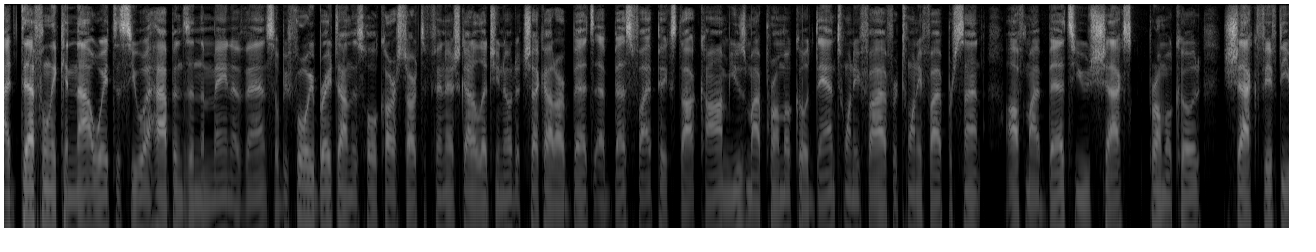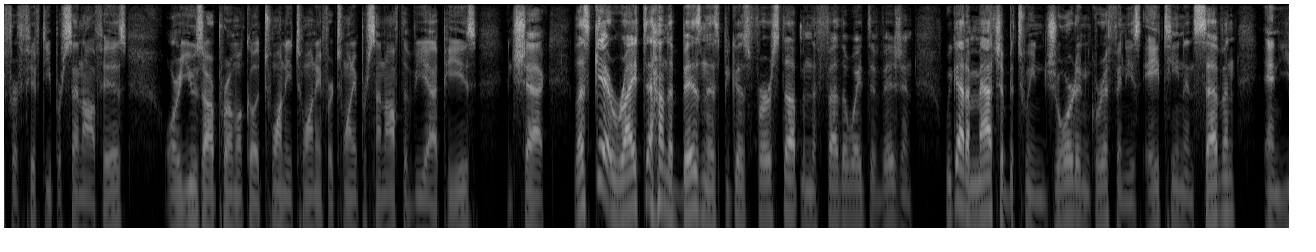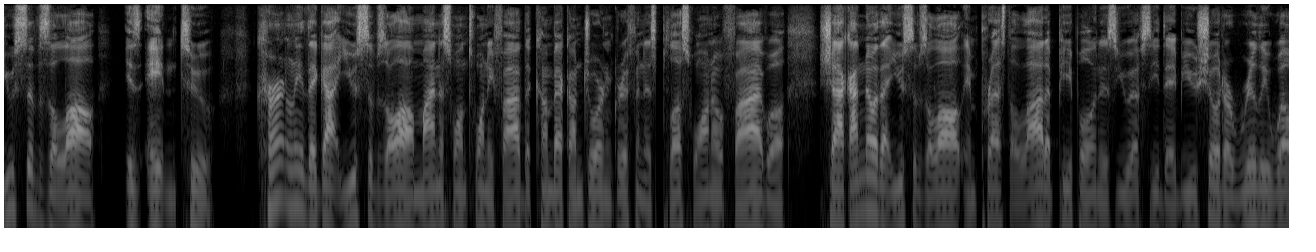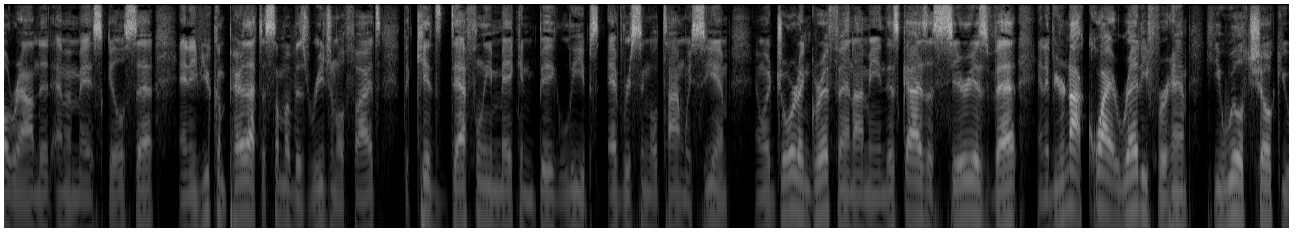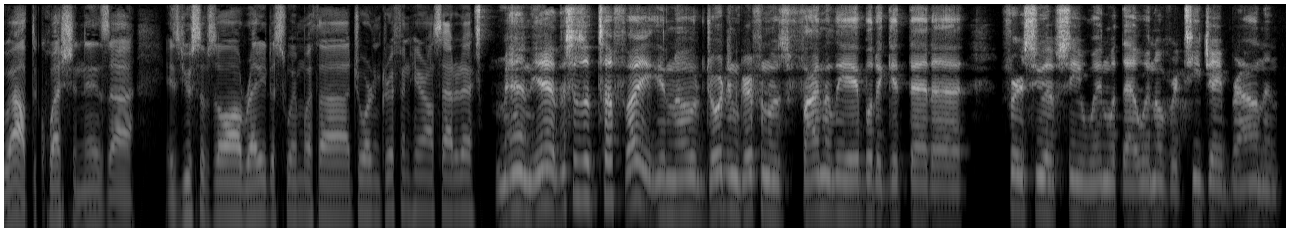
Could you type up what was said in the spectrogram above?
I definitely cannot wait to see what happens in the main event. So before we break down this whole car start to finish, got to let you know to check out our bets at bestfightpicks.com. Use my promo code DAN25 for 25% off my bets. Use Shaq's promo code Shaq50 for 50% off his, or use our promo code 2020 for 20% off the VIPs. And Shaq, let's get right down to business because first up in the featherweight division, we got a matchup between Jordan Griffin, he's 18 and 7, and Youssef Zalal is 8 and 2. Currently, they got Youssef Zalal minus 125. The comeback on Jordan Griffin is plus 105. Well, Shaq, I know that Youssef Zalal impressed a lot of people in his UFC debut, showed a really well rounded MMA skill set. And if you compare that to some of his regional fights, the kid's definitely making big leaps every single time we see him. And with Jordan Griffin, I mean, this guy's a serious vet. And if you're not quite ready for him, he will choke you out. The question is, uh, is Youssef Zalal ready to swim with uh, Jordan Griffin here on Saturday? Man, yeah, this is a tough fight. You know, Jordan Griffin was finally able to get that uh, first UFC win with that win over TJ Brown, and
